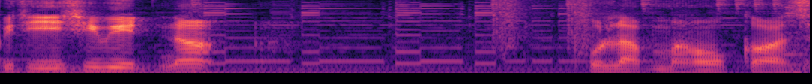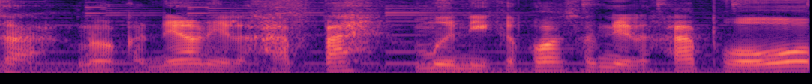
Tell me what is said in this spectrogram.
วิถีชีวิตเนาะผู้รับเหมาก่อสร้างเนาะกันแนวนี่แหละครับไปมือนี้กับพ่อสำเนียงแล้วครับผม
